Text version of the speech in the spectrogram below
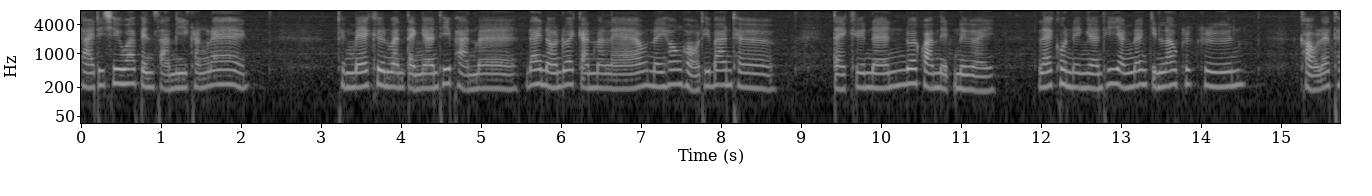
ชายที่ชื่อว่าเป็นสามีครั้งแรก ถึงแม้คืนวันแต่งงานที่ผ่านมา ได้นอนด้วยกันมาแล้วในห้องหอที่บ้านเธอ แต่คืนนั้นด้วยความเหน็ดเหนื่อย และคนในงานที่ยังนั่งกินเหล้าคลึกครื้น เขาและเธ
